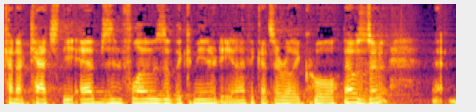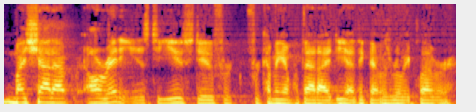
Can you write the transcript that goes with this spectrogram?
kind of catch the ebbs and flows of the community, and I think that's a really cool. That was a, my shout out already is to you, Stu, for, for coming up with that idea. I think that was really clever.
